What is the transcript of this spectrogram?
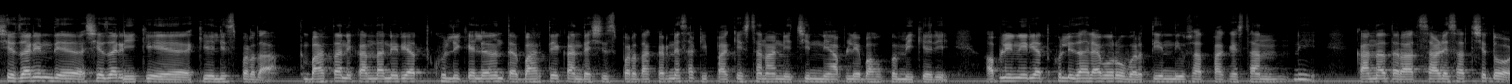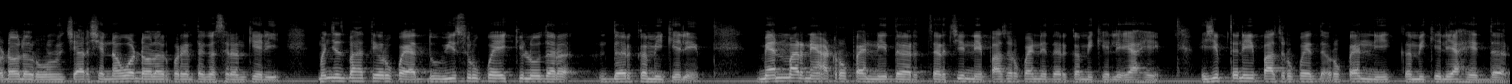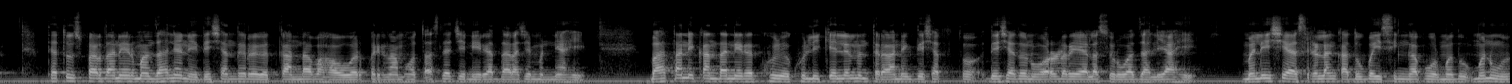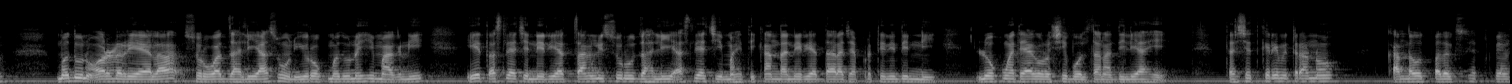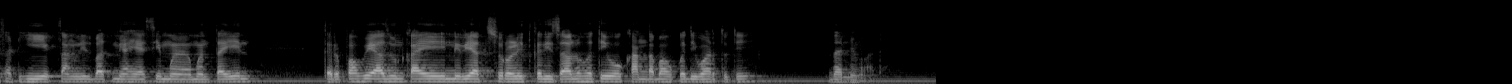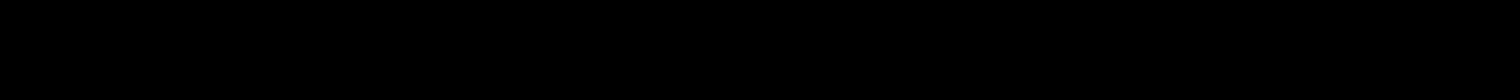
शेजारीन दे शेजारी के केली स्पर्धा. भारताने कांदा निर्यात खुली केल्यानंतर भारतीय कांद्याशी स्पर्धा करण्यासाठी पाकिस्तान आणि चीनने आपले भाव कमी केले. आपली निर्यात खुली झाल्याबरोबर तीन दिवसात पाकिस्तानने कांदा दरात साडेसातशे डॉ डॉलरवरून चारशे नव्वद डॉलरपर्यंत घसरण केली. म्हणजेच भारतीय रुपयात वीस रुपये किलो दर दर कमी केले. म्यानमारने आठ रुपयांनी दर तर चीनने पाच रुपयांनी दर कमी केले आहे. इजिप्तनेही पाच रुपये द- रुपयांनी कमी केले आहेत दर. त्यातून स्पर्धा निर्माण झाल्याने देशांतर्गत कांदा भावावर परिणाम होत असल्याचे निर्यातदाराचे म्हणणे आहे. भारताने कांदा निर्यात खुली खुली केल्यानंतर अनेक देशात देशातून ऑर्डर यायला सुरुवात झाली आहे. मलेशिया श्रीलंका दुबई सिंगापूर मधू म्हणून मधून ऑर्डर यायला सुरुवात झाली असून युरोपमधूनही मागणी येत असल्याचे निर्यात चांगली सुरू झाली असल्याची माहिती कांदा निर्यातदाराच्या प्रतिनिधींनी लोकमत यागरोशी बोलताना दिली आहे. तर शेतकरी मित्रांनो कांदा उत्पादक शेतकऱ्यांसाठी ही एक चांगलीच बातमी आहे असे म म्हणता येईल. तर पाहूया अजून काय निर्यात सुरळीत कधी चालू होते व कांदा भाव कधी वाढतो ते. धन्यवाद.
